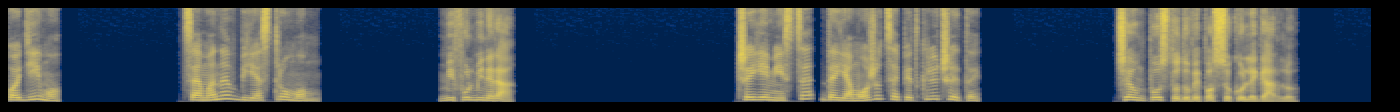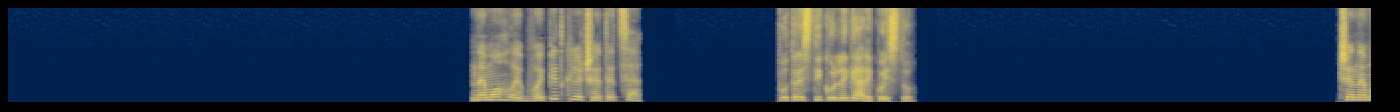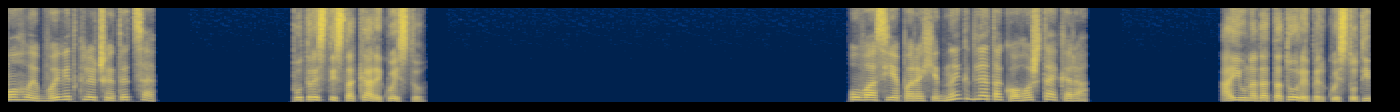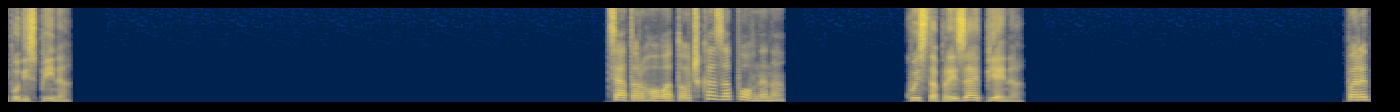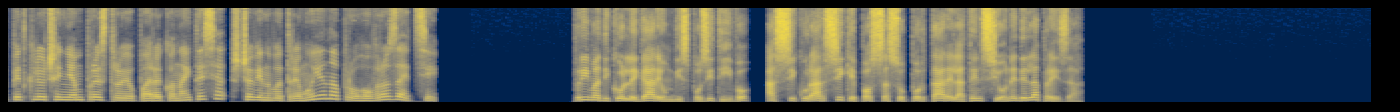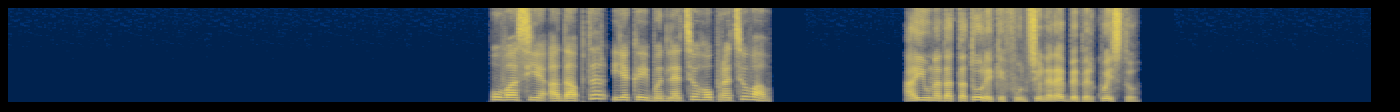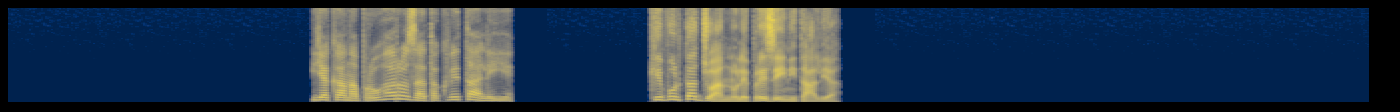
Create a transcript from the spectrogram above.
Ходімо. Це мене вб'є струмом. Mi fulminerà? Чи є місце, де я можу це підключити? C'è un posto dove posso collegarlo? Не могли б ви підключити це? Potresti collegare questo? Чи не могли б ви відключити це? Potresti staccare questo? У вас є перехідник для такого штекера. Hai un adattatore per questo tipo di spina? Ця торгова точка заповнена. Questa presa è piena. Перед підключенням пристрою переконайтеся, що він витримує напругу в розетці. Prima di collegare un dispositivo, assicurarsi che possa sopportare la tensione della presa. У вас є адаптер, який би для цього працював. Hai un adattatore che funzionerebbe per questo? Яка напруга розеток в Італії? Che voltaggio hanno le prese in Italia?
